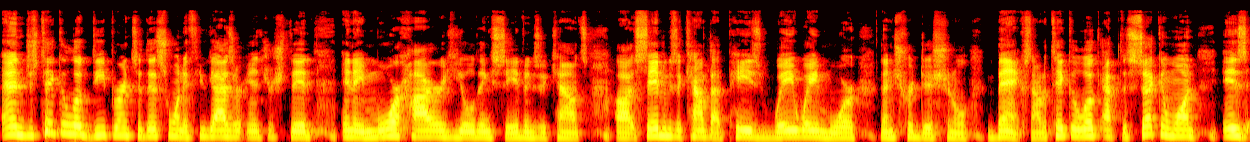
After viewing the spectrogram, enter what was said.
And just take a look deeper into this one if you guys are interested in a more higher yielding savings accounts, uh, savings account that pays way, way more than traditional banks. Now, to take a look at the second one is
